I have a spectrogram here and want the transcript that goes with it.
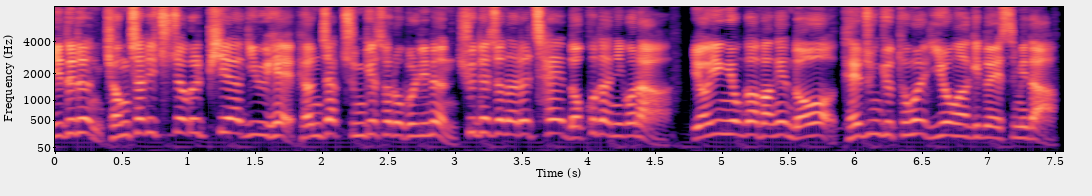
이들은 경찰이 추적을 피하기 위해 변작 중개소로 불리는 휴대전화를 차에 넣고 다니거나 여행용 가방에 넣어 대중교통을 이용하기도 했습니다.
